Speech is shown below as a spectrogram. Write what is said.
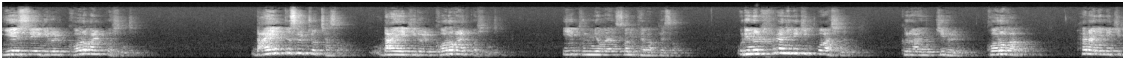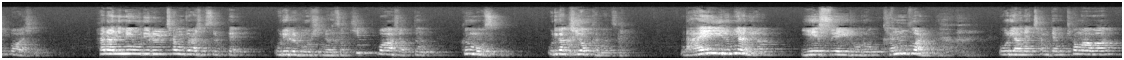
예수의 길을 걸어갈 것인지 나의 뜻을 쫓아서 나의 길을 걸어갈 것인지 이 분명한 선택 앞에서 우리는 하나님이 기뻐하시는 그러한 길을 걸어가고 하나님이 기뻐하시는 하나님이 우리를 창조하셨을 때 우리를 모시면서 기뻐하셨던 그 모습을 우리가 기억하면서 나의 이름이 아니라 예수의 이름으로 간구할 때 우리 안에 참된 평화와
